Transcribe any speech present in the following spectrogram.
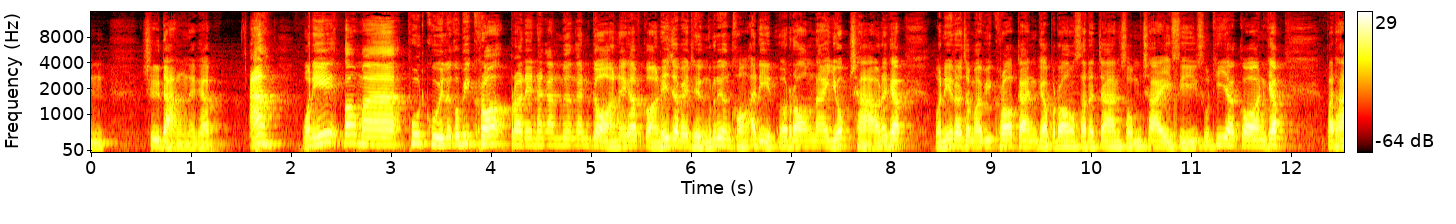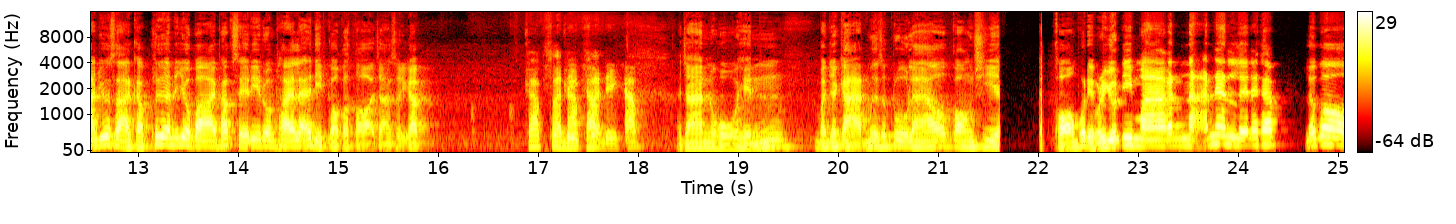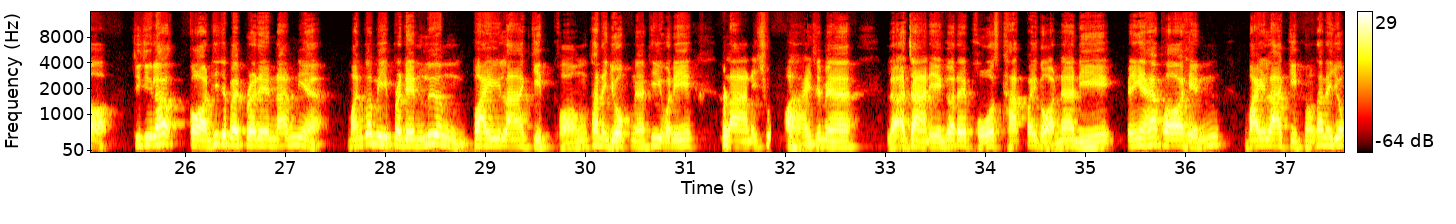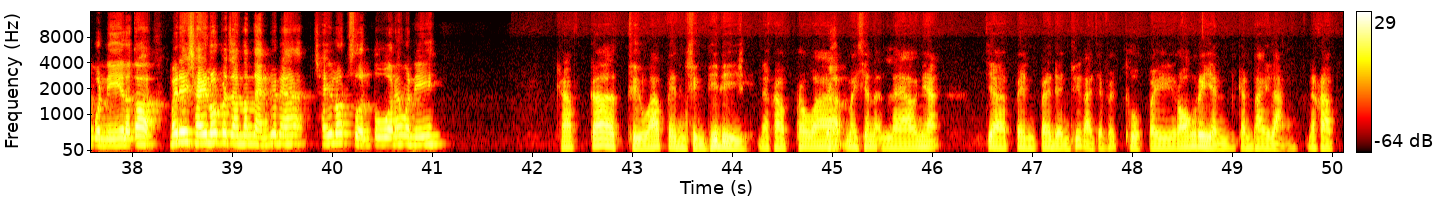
ชื่อดังนะครับอะ วันนี้ต้องมาพูดคุยแล้วก็วิเคราะห์ประเด็นทางการเมืองกันก่อนนะครับ ก่อนที่จะไปถึงเรื่องของอดีตรองนายกเฉานะครับ วันนี้เราจะมาวิเคราะห์กันกับรองศาสตราจารย์สมชัยศรีสุทธิยากรครับ ประธานยุทธศาสตร์ขับเคลื่อนนโยบายพรรคเสรีรวมไทยและอดีตกกตอาจารย์สวัสดีครับ ครับ สวัสดีครับ สวัสดีครับ อาจารย์โอ้โหเห็นบรรยากาศเมื่อสักครู่แล้วกองเชียร์ของพลเอกประยุทธ์นี่มากันหนาแน่นเลยนะครับ แล้วก็จริงๆแล้วก่อนที่จะไปประเด็นนั้นเนี่ย มันก็มีประเด็นเรื่องใบลากิจของท่านนายกนะที่วันนี้ลาในช่วงบ่ายใช่ไหมฮะแล้วอาจารย์เองก็ได้โพสต์ทักไปก่อนหน้านี้ เป็นไงฮะพอเห็นใบลากิจของท่านนายกวันนี้ แล้วก็ไม่ได้ใช้รถประจำตำแหน่งด้วยนะฮะใช้รถส่วนตัวนะวันนี้ ครับก็ถือว่าเป็นสิ่งที่ดีนะครับ เพราะว่าครับไม่เช่นนั้นแล้วเนี่ยจะเป็นประเด็นที่อาจจะถูกไปร้องเรียนกันภายหลังนะครับ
